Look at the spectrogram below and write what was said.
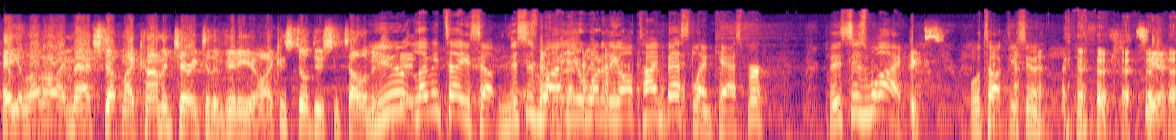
Hey, you love how I matched up my commentary to the video. I can still do some television. You, let me tell you something. This is why you're one of the all-time best, Len Kasper. This is why. Thanks. We'll talk to you soon. See ya.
